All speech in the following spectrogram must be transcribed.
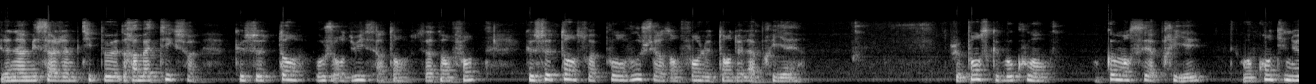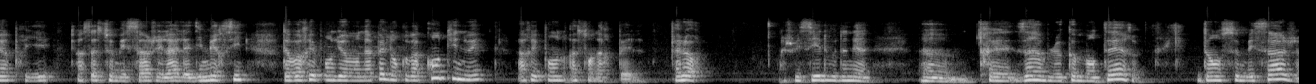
Elle donnait un message un petit peu dramatique sur que ce temps, aujourd'hui, certains, certains enfants, que ce temps soit pour vous, chers enfants, le temps de la prière. Je pense que beaucoup ont commencé à prier, ont continué à prier grâce à ce message. Et là, elle a dit merci d'avoir répondu à mon appel. Donc, on va continuer à répondre à son appel. Alors, je vais essayer de vous donner un, très humble commentaire dans ce message,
